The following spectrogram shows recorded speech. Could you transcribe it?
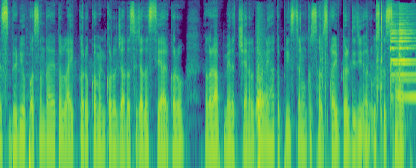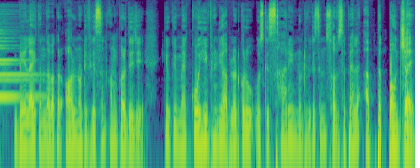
इस वीडियो पसंद आए तो लाइक करो, कमेंट करो, ज़्यादा से ज़्यादा शेयर करो। अगर आप मेरे चैनल पर हैं तो प्लीज़ चैनल को सब्सक्राइब कर दीजिए और उसके साथ बेल आइकन दबाकर ऑल नोटिफिकेशन ऑन कर दीजिए, क्योंकि मैं कोई ही वीडियो अपलोड करूँ, उसकी सारी नोटिफिकेशन सबसे पहले अब तक पहुँच जाए।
